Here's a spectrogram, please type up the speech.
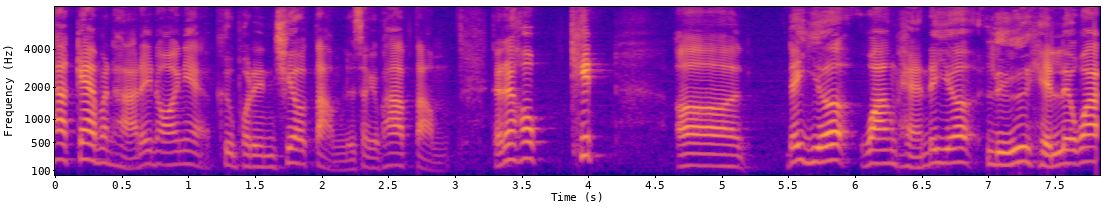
ถ้าแก้ปัญหาได้น้อยเนี่ยคือ potential ต่ำหรือศักยภาพต่ำแต่ถ้าเขาคิดได้เยอะวางแผนได้เยอะ หรือเห็นเลยว่า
